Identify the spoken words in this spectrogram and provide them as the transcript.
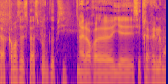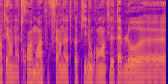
Alors comment ça se passe pour une copie? Alors euh, c'est très réglementé, on a trois mois pour faire notre copie, donc on rentre le tableau, euh,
